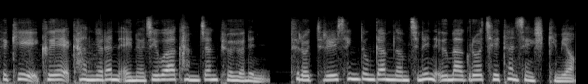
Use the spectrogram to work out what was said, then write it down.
특히 그의 강렬한 에너지와 감정 표현은 트로트를 생동감 넘치는 음악으로 재탄생시키며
